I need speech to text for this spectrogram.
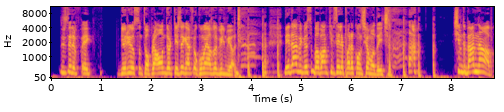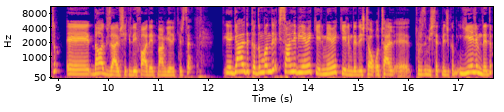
Düşünsene e, görüyorsun toprağı 14 yaşına gelmiş okuma yazma bilmiyor. Neden bilmiyorsun? Babam kimseyle para konuşamadığı için. Şimdi ben ne yaptım? Ee, daha güzel bir şekilde ifade etmem gerekirse. Ee, geldi kadın bana dedi ki senle bir yemek yiyelim yemek yiyelim dedi işte otel e, turizm işletmeci kadın yiyelim dedim.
